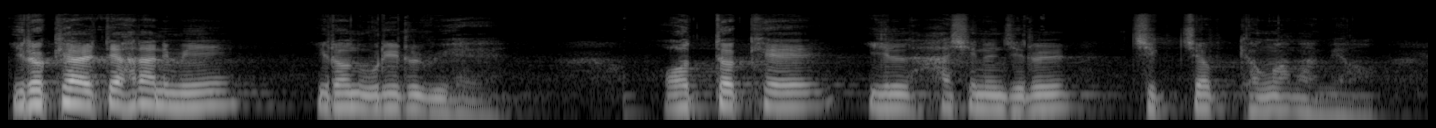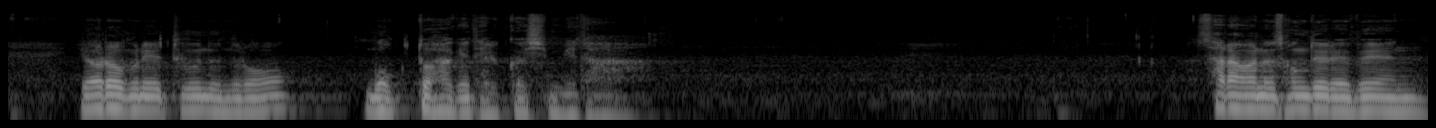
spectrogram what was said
이렇게 할 때 하나님이 이런 우리를 위해 어떻게 일하시는지를 직접 경험하며 여러분의 두 눈으로 목도하게 될 것입니다. 사랑하는 성도 여러분,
